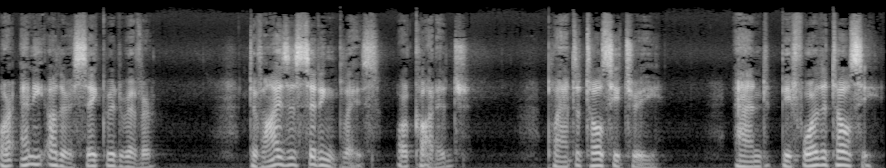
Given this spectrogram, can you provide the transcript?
or any other sacred river, devise a sitting place or cottage, plant a tulsi tree, and before the tulsi,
